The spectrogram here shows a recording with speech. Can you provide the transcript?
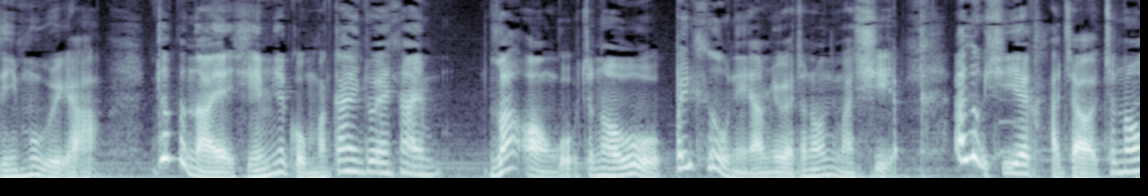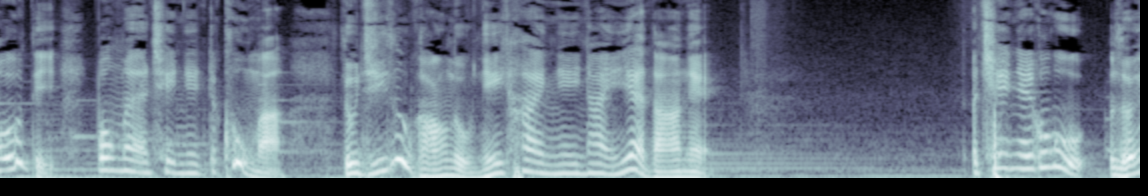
စီးမှုတွေဟာပြဿနာရဲ့ရင်းမြစ်ကိုမကင်တွယ်နိုင် လောက်အောင်ကိုကျွန်တော်တို့ပိတ်ဆို့နေရမျိုးကကျွန်တော်တို့ဒီမှာရှိရအဲ့လိုရှိရခါကျတော့ကျွန်တော်တို့ဒီပုံမှန်အချိန်ကြီးတစ်ခုမှာလူကြီးလူကောင်းလို့နေထိုင်နေနိုင်ရဲ့သားနဲ့အချိန်ကြီးခုခုလွဲ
